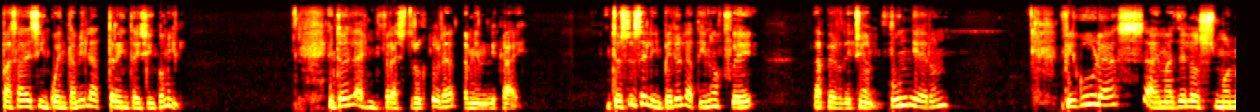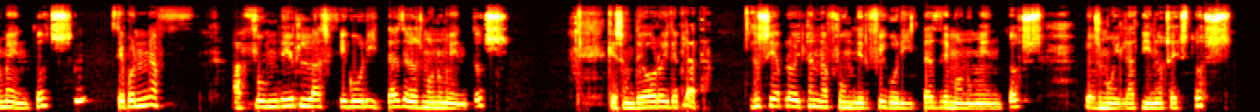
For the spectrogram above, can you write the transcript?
pasa de 50.000 a 35.000. Entonces la infraestructura también decae. Entonces el imperio latino fue la perdición. Fundieron figuras, además de los monumentos, se ponen a, a fundir las figuritas de los monumentos, que son de oro y de plata. Eso sí aprovechan a fundir figuritas de monumentos, los muy latinos estos.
